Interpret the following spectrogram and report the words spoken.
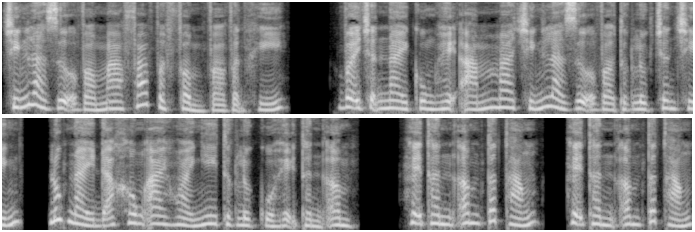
chính là dựa vào ma pháp vật phẩm và vận khí vậy trận này cùng hệ ám ma chính là dựa vào thực lực chân chính, lúc này đã không ai hoài nghi thực lực của hệ thần âm. Hệ thần âm tất thắng, hệ thần âm tất thắng.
